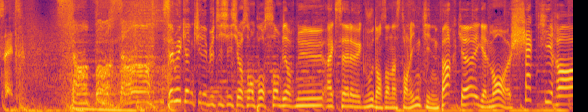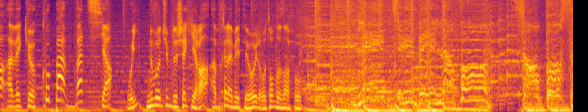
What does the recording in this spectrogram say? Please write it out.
7. C'est le week-end qui débute ici sur 100%. Bienvenue, Axel avec vous dans un instant Linkin Park. Également Shakira avec Copa Vatsia. Oui, nouveau tube de Shakira. Après la météo, il retourne dans Info. Les tubes et l'info 100%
